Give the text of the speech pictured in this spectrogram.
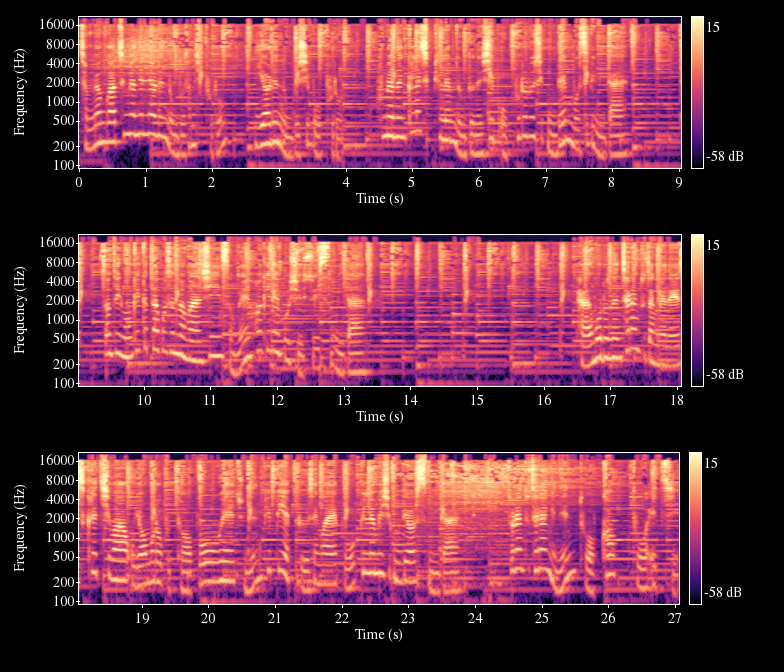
전면과 측면 1열은 농도 30%, 2열은 농도 15%, 후면은 클래식 필름 농도는 15%로 시공된 모습입니다. 썬팅 후 깨끗하고 선명한 시인성을 확인해 보실 수 있습니다. 다음으로는 차량 두 장면을 스크래치와 오염으로부터 보호해주는 PPF 생활 보호 필름이 시공되었습니다. 소렌토 차량에는 도어 컵, 도어 엣지,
